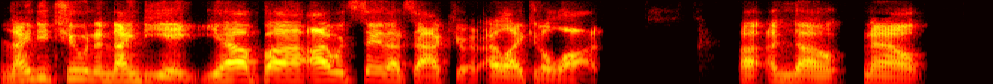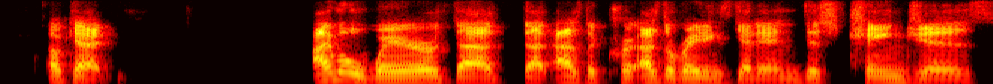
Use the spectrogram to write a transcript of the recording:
92 and a 98. Yeah, but I would say that's accurate. I like it a lot. Uh, uh no, now, okay. I'm aware that that as the as the ratings get in, this changes.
